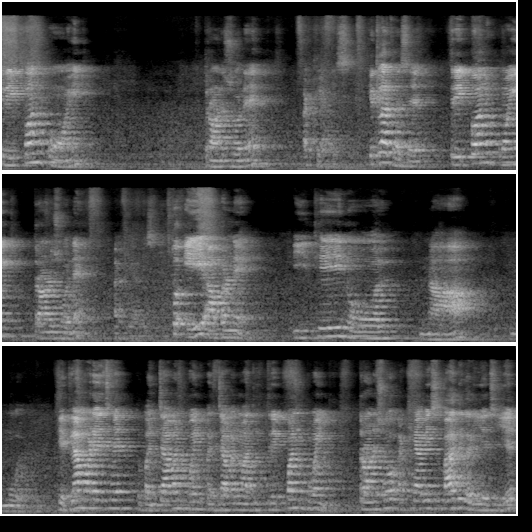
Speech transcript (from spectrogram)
53.328 કેટલા થશે? 53.328 તો એ આપણને ઇથેનોલ ના મોલ કેટલા મળે છે? તો 55.55 માંથી 53.328 બાદ કરીએ છીએ,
